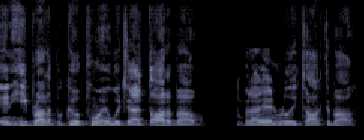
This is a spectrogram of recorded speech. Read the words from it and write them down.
and he brought up a good point, which I thought about, but I hadn't really talked about.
